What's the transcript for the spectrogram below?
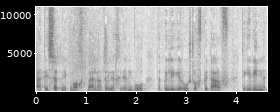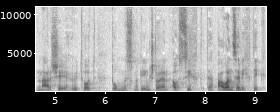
äh, deshalb nicht gemacht, weil natürlich irgendwo der billige Rohstoffbedarf die Gewinnmarge erhöht hat. Da müssen wir gegensteuern. Aus Sicht der Bauern sehr wichtig,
